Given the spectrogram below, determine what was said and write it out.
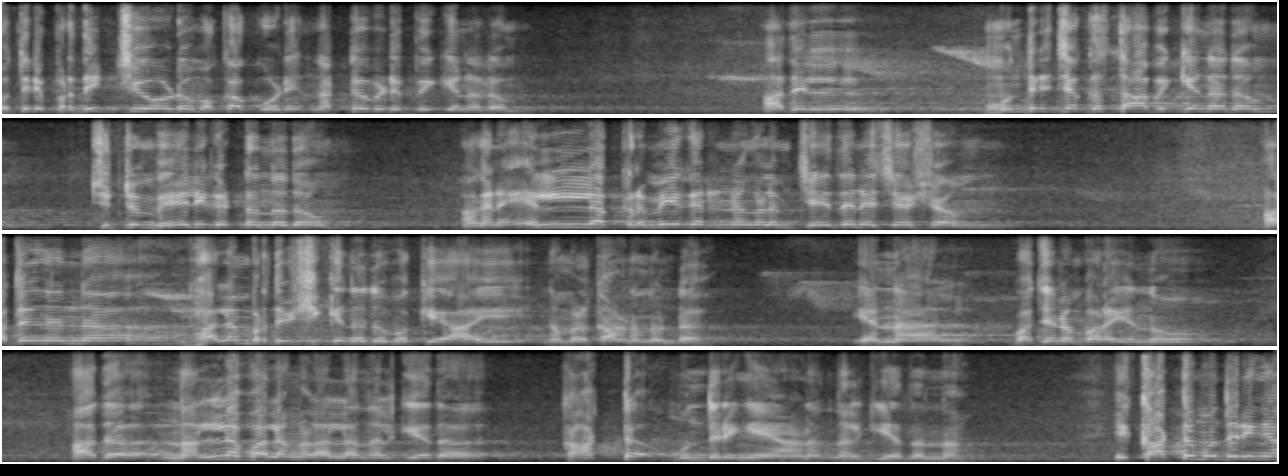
ഒത്തിരി പ്രതീക്ഷയോടും ഒക്കെ കൂടി നട്ടുപിടിപ്പിക്കുന്നതും അതിൽ മുന്തിരിച്ചക്ക് സ്ഥാപിക്കുന്നതും ചുറ്റും വേലി കെട്ടുന്നതും അങ്ങനെ എല്ലാ ക്രമീകരണങ്ങളും ചെയ്തതിന് ശേഷം അതിൽ നിന്ന് ഫലം പ്രതീക്ഷിക്കുന്നതുമൊക്കെയായി നമ്മൾ കാണുന്നുണ്ട്. എന്നാൽ വചനം പറയുന്നു അത് നല്ല ഫലങ്ങളല്ല നൽകിയത് കാട്ട് മുന്തിരിങ്ങയാണ് നൽകിയതെന്ന്. ഈ കാട്ടുമുന്തിരിങ്ങ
